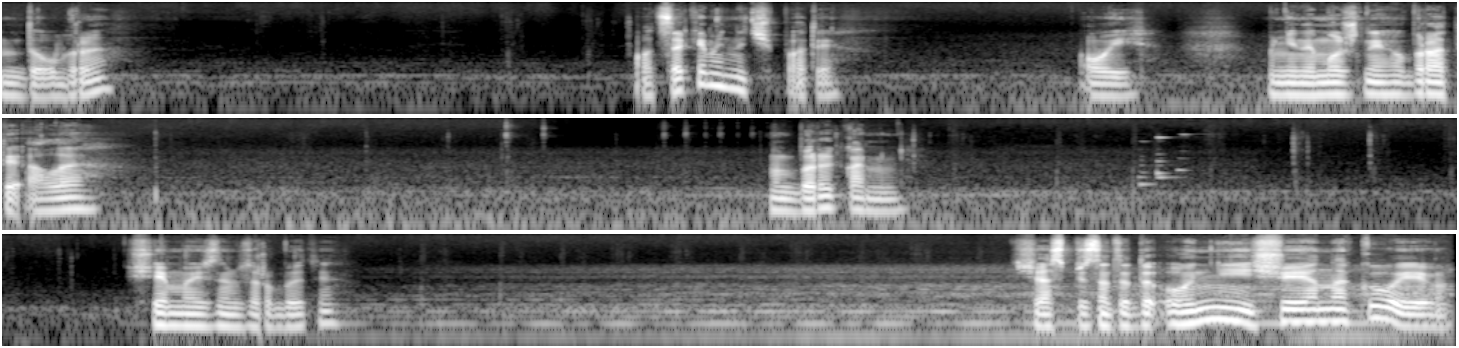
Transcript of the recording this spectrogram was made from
Добре. Оце камінь не чіпати. Ой, мені не можна його брати, але. Ну, бери камінь. Що я маю з ним зробити? Щас пізнати до. О, ні, що я накоїв.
